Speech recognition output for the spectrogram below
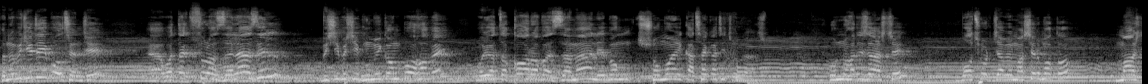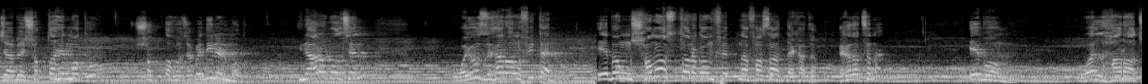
তো নবী যেটাই বলছেন যে ওয়াতাকসুরা জালাজিল, বেশি বেশি ভূমিকম্প হবে ওই অতকরবা জামান এবং সময় কাছাকাছি চলে আসবে। অন্য হাদিসে আসছে, বছর যাবে মাসের মতো, মাস যাবে সপ্তাহের মতো, সপ্তাহ যাবে দিনের মতো। তিনি আরও বলছেন ওয়ুজহার অল ফিতান এবং সমস্ত রকম ফেতনা, ফাসাদ দেখা যাবে। দেখা যাচ্ছে না? এবং ওয়াল হারাজ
